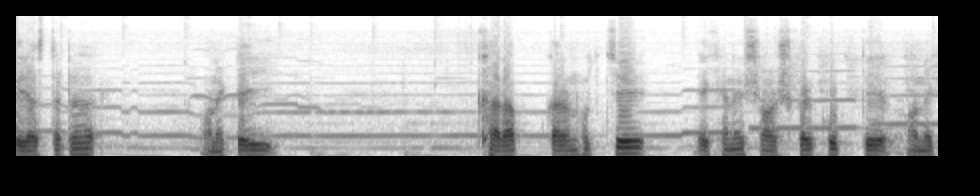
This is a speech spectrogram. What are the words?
এই রাস্তাটা অনেকটাই খারাপ, কারণ হচ্ছে এখানে সংস্কার করতে অনেক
